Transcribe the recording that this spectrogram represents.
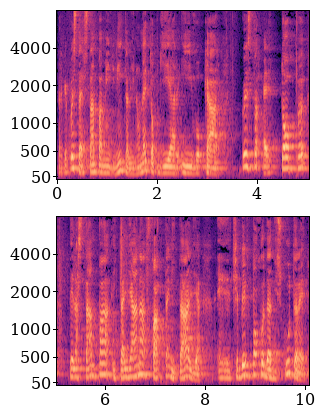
perché questa è stampa made in Italy, non è Top Gear, Evo, Car, questo è il top della stampa italiana fatta in Italia. E c'è ben poco da discutere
